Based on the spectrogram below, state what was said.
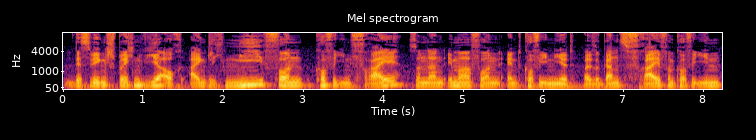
deswegen sprechen wir auch eigentlich nie von koffeinfrei, sondern immer von entkoffeiniert, weil so ganz frei von Koffein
